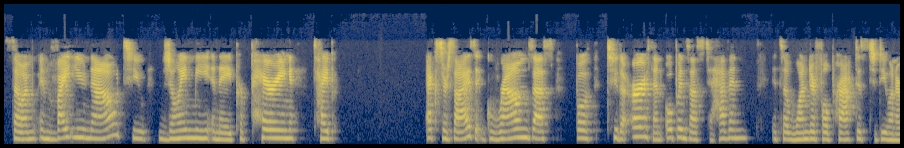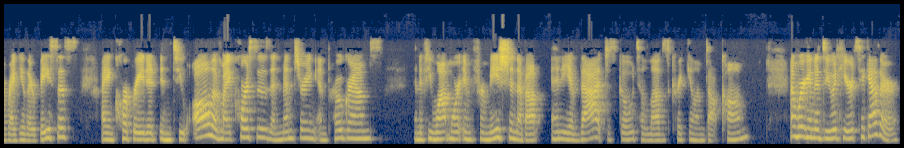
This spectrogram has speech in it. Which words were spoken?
So I invite you now to join me in a preparing type exercise. It grounds us both to the earth and opens us to heaven. It's a wonderful practice to do on a regular basis. I incorporate it into all of my courses and mentoring and programs. And if you want more information about any of that, just go to lovescurriculum.com. And we're going to do it here together.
